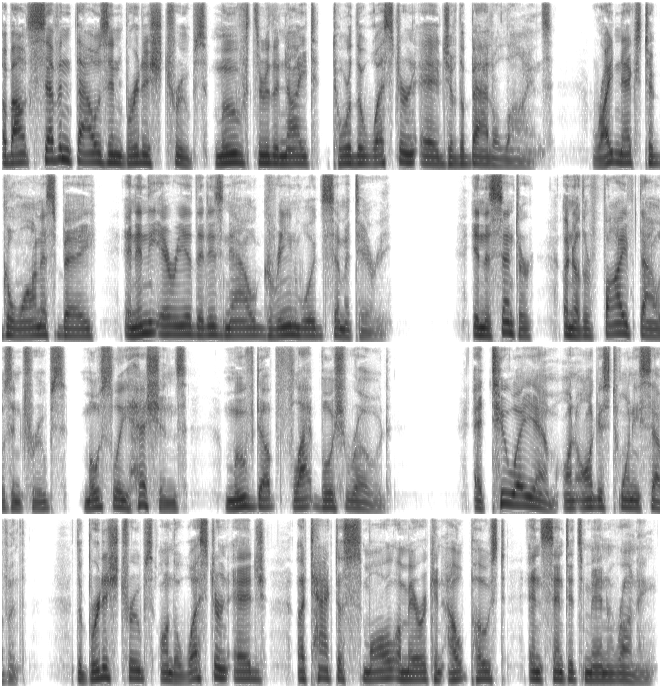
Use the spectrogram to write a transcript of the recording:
About 7,000 British troops moved through the night toward the western edge of the battle lines, right next to Gowanus Bay and in the area that is now Greenwood Cemetery. In the center, another 5,000 troops, mostly Hessians, moved up Flatbush Road. At 2 a.m. on August 27th, the British troops on the western edge attacked a small American outpost and sent its men running.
